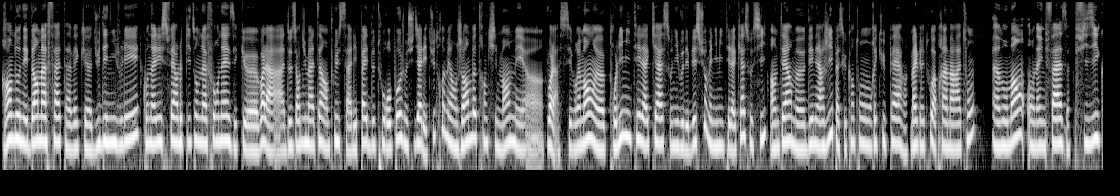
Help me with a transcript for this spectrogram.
randonner dans ma fat avec euh, du dénivelé, qu'on allait se faire le piton de la fournaise et que voilà, à 2h du matin en plus, ça allait pas être de tout repos, je me suis dit, allez, tu te remets en jambes tranquillement, mais euh, voilà, c'est vraiment euh, pour limiter la casse au niveau des blessures, mais limiter la casse aussi en termes d'énergie, parce que quand on récupère malgré tout après un marathon, moment, on a une phase physique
